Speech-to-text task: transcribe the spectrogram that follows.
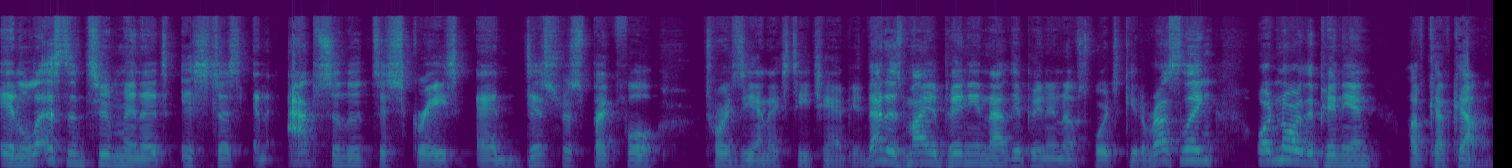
in less than two minutes it's just an absolute disgrace and disrespectful towards the NXT champion. That is my opinion, not the opinion of Sportskeeda Wrestling or nor the opinion of Kev Kevin.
